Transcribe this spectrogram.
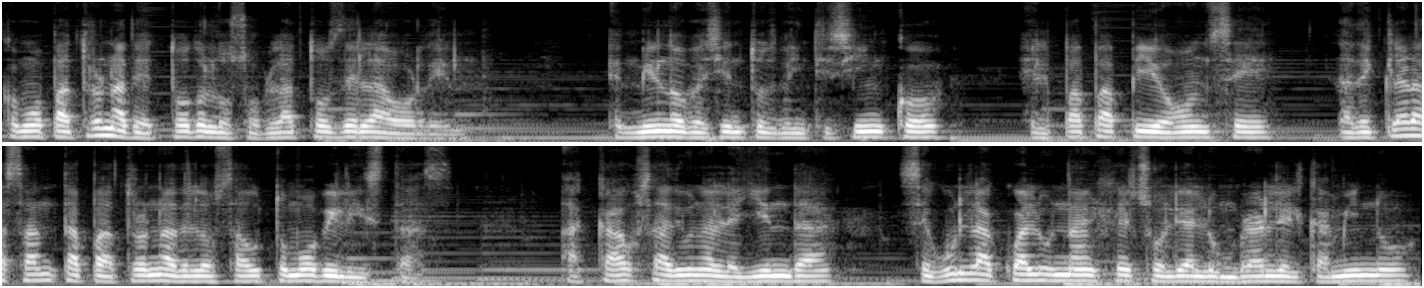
como patrona de todos los oblatos de la orden. En 1925, el Papa Pío XI la declara santa patrona de los automovilistas, a causa de una leyenda según la cual un ángel solía alumbrarle el camino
